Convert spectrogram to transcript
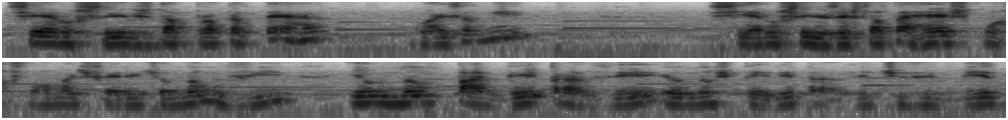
se eram seres da própria Terra, iguais a mim, Se eram seres extraterrestres com uma forma diferente, eu não vi, eu não paguei para ver, eu não esperei para ver, tive medo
